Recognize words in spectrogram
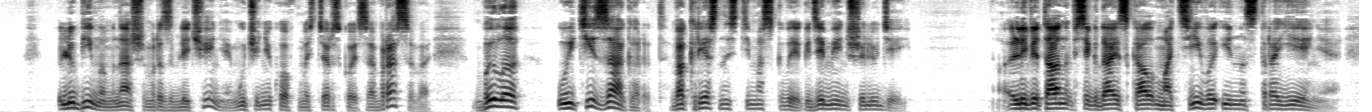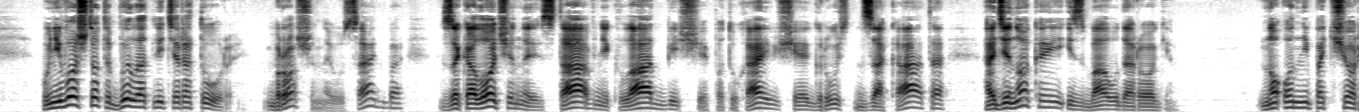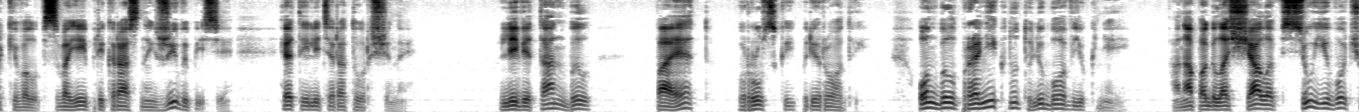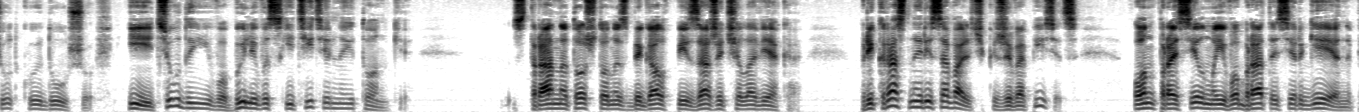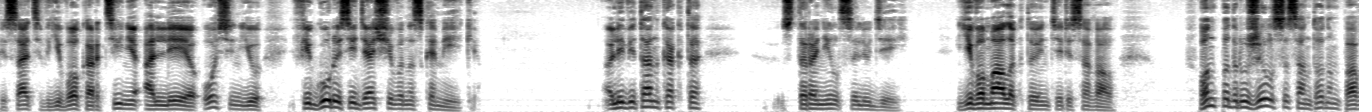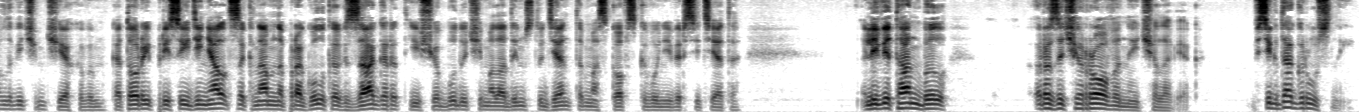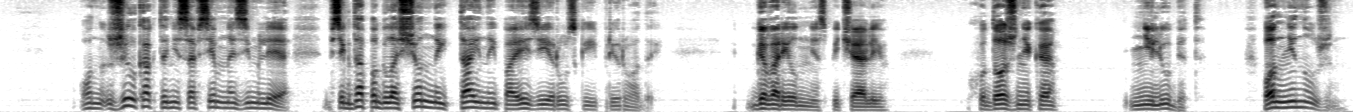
Любимым нашим развлечением учеников мастерской Саврасова было уйти за город, в окрестности Москвы, где меньше людей. Левитан всегда искал мотива и настроения, у него что-то было от литературы. Брошенная усадьба, заколоченные ставни, кладбище, потухающая грусть заката, одинокая изба у дороги. Но он не подчеркивал в своей прекрасной живописи этой литературщины. Левитан был поэт русской природы. Он был проникнут любовью к ней. Она поглощала всю его чуткую душу, и этюды его были восхитительны и тонкие. Странно то, что он избегал в пейзаже человека. Прекрасный рисовальщик и живописец, он просил моего брата Сергея написать в его картине «Аллея осенью» фигуры сидящего на скамейке. Левитан как-то сторонился людей. Его мало кто интересовал – он подружился с Антоном Павловичем Чеховым, который присоединялся к нам на прогулках за город, еще будучи молодым студентом Московского университета. Левитан был разочарованный человек, всегда грустный. Он жил как-то не совсем на земле, всегда поглощенный тайной поэзией русской природы. Говорил мне с печалью, художника не любят, он не нужен.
